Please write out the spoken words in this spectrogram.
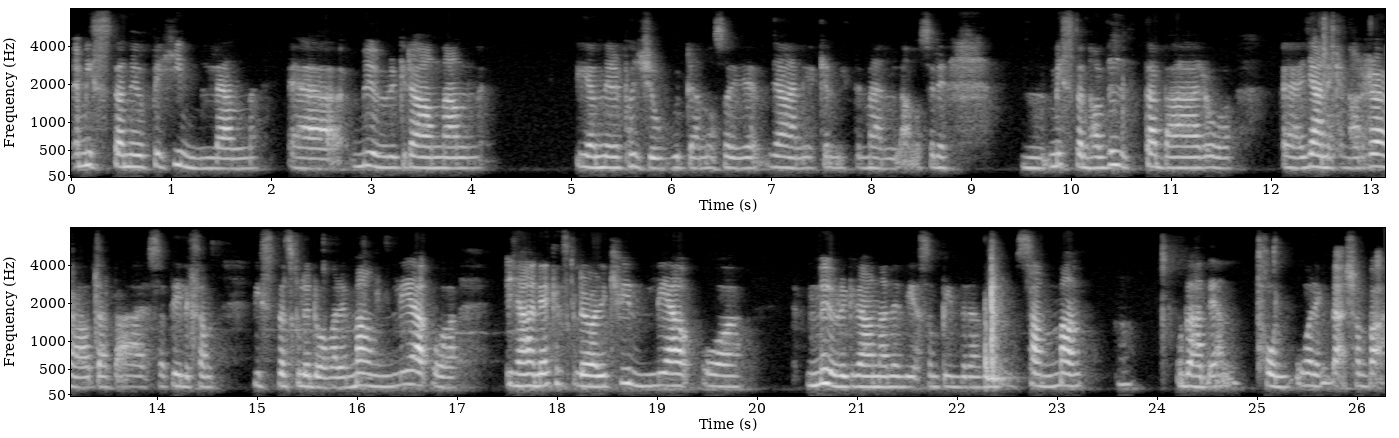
eh, misteln är uppe i himlen, eh, murgrönan är nere på jorden och så är järneken mitt emellan och så är det mm, misten misteln har vita bär och eh, järneken har röda bär så att det är liksom misteln skulle då vara det manliga och järneken skulle vara det kvinnliga och murgrönan är det som binder den samman. Och då hade jag en 12-åring där som bara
